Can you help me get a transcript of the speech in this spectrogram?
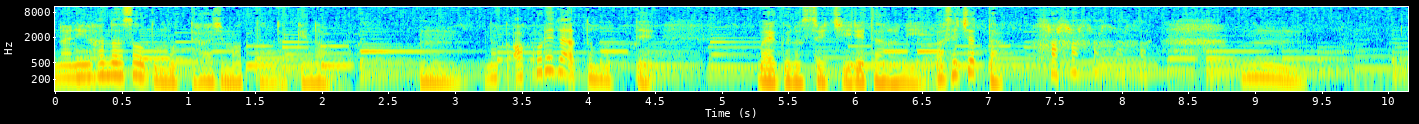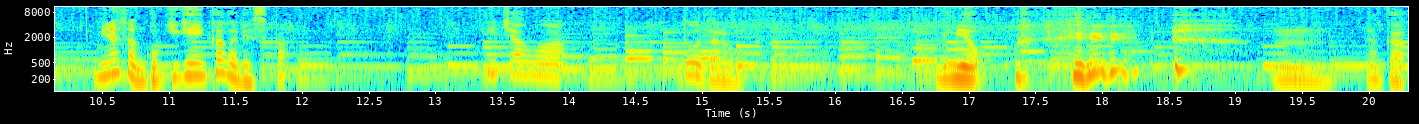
何話そうと思って始まったんだっけな。うん。なんかあこれだと思ってマイクのスイッチ入れたのに忘れちゃった。ははははうん。皆さんご機嫌いかがですか？ひーちゃんはどうだろう？微妙。うん。なんか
